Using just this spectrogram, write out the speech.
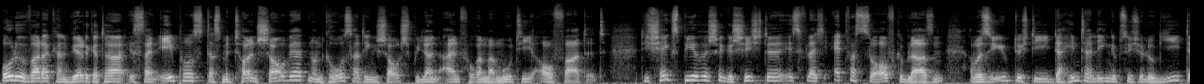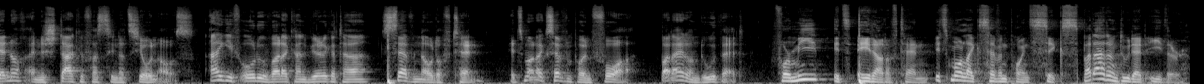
Oru Vadakkan Veeragatha ist ein Epos, das mit tollen Schauwerten und großartigen Schauspielern allen voran Mammootty aufwartet. Die shakespearische Geschichte ist vielleicht etwas zu aufgeblasen, aber sie übt durch die dahinterliegende Psychologie dennoch eine starke Faszination aus. I give Oru Vadakkan Veeragatha 7 out of 10. It's more like 7.4, but I don't do that. For me, it's 8 out of 10. It's more like 7.6, but I don't do that either.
